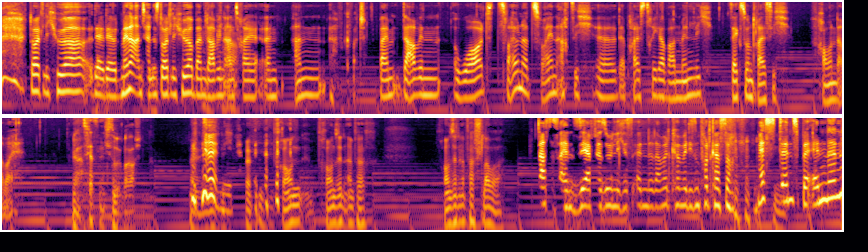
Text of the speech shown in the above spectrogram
deutlich höher, der, der Männeranteil ist deutlich höher beim Darwin-Anteil an, an, Quatsch, beim Darwin Award. 282 äh, der Preisträger waren männlich, 36 Frauen dabei. Ja. Das ist jetzt nicht so überraschend. nee. Frauen, Frauen sind einfach, Frauen sind einfach schlauer. Das ist ein sehr persönliches Ende. Damit können wir diesen Podcast doch bestens beenden.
